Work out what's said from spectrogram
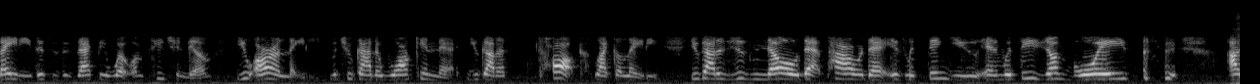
lady, this is exactly what I'm teaching them. You are a lady, but you got to walk in that. You got to talk like a lady. You got to just know that power that is within you. And with these young boys, I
